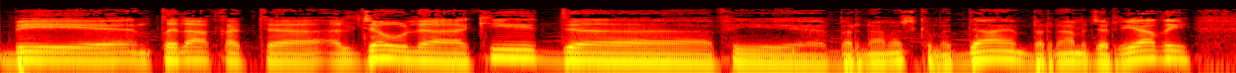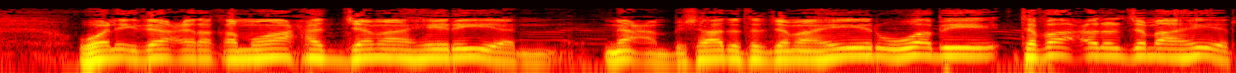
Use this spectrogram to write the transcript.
بانطلاقة الجولة أكيد في برنامجكم الدائم برنامج الرياضي والإذاعي رقم واحد جماهيريا نعم بشهادة الجماهير وبتفاعل الجماهير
